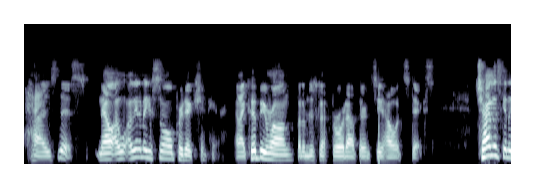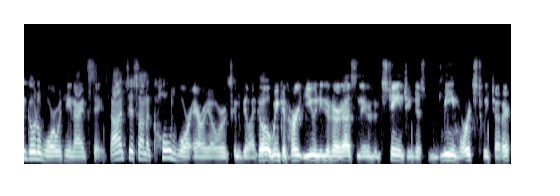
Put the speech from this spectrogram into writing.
has this. Now I, I'm going to make a small prediction here, and I could be wrong, but I'm just going to throw it out there and see how it sticks. China's going to go to war with the United States, not just on a Cold War area where it's going to be like, oh, we could hurt you and you could hurt us, and they're exchanging just mean words to each other.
